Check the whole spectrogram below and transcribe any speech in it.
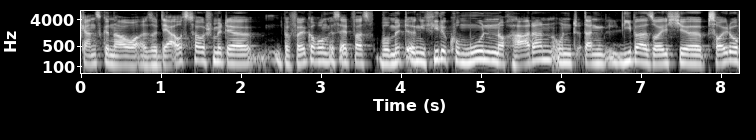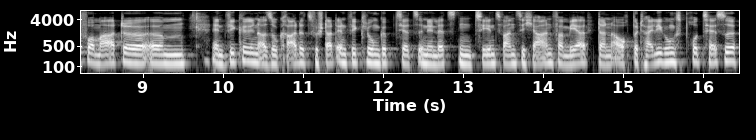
Ganz genau. Also der Austausch mit der Bevölkerung ist etwas, womit irgendwie viele Kommunen noch hadern und dann lieber solche Pseudo-Formate ähm, entwickeln. Also gerade zur Stadtentwicklung gibt es jetzt in den letzten 10, 20 Jahren vermehrt dann auch Beteiligungsprozesse,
